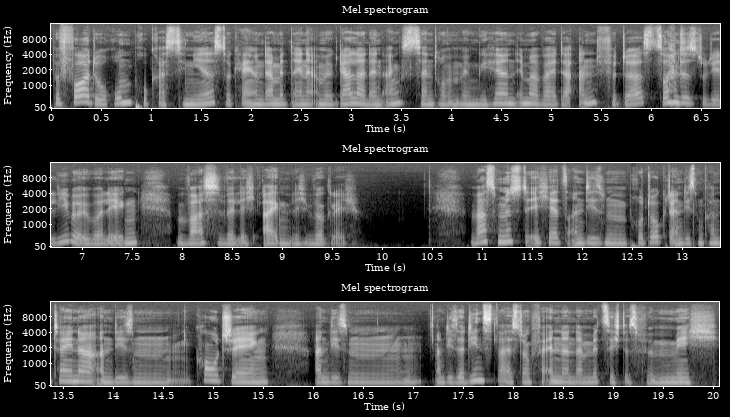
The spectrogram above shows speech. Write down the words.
Bevor du rumprokrastinierst, okay, und damit deine Amygdala, dein Angstzentrum im Gehirn immer weiter anfütterst, solltest du dir lieber überlegen, was will ich eigentlich wirklich? Was müsste ich jetzt an diesem Produkt, an diesem Container, an diesem Coaching, an, diesem, an dieser Dienstleistung verändern, damit sich das für mich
